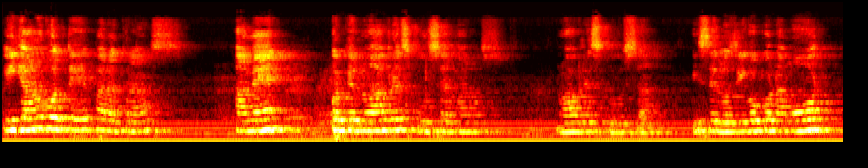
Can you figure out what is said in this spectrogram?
y ya no voltee para atrás. Amén. Porque no habrá excusa, hermanos. No habrá excusa y se los digo con amor.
